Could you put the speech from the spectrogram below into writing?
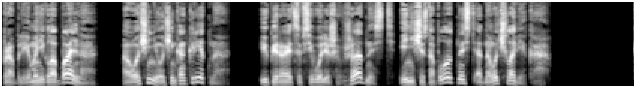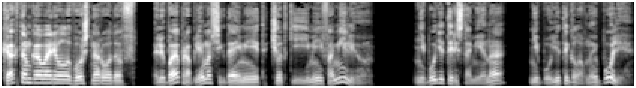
Проблема не глобальна, а очень и очень конкретна, и упирается всего лишь в жадность и нечистоплотность одного человека. Как там говаривал вождь народов, любая проблема всегда имеет четкие имя и фамилию. Не будет аристамена, не будет и головной боли.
